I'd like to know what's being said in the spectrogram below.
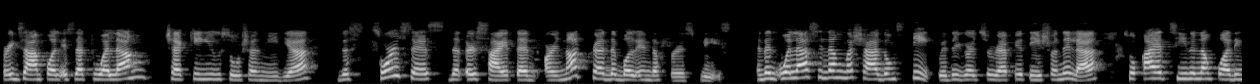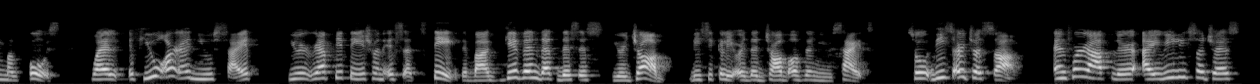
For example, is that walang checking yung social media. The sources that are cited are not credible in the first place. And then wala silang masyadong stake with regards to reputation nila. So kahit sino lang pwedeng mag-post. While if you are a news site, your reputation is at stake, diba? Given that this is your job, basically, or the job of the news sites. So these are just some. And for Rappler, I really suggest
